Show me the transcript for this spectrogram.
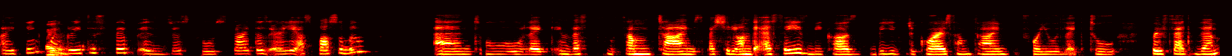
I think my greatest tip is just to start as early as possible and to like invest some time, especially on the essays, because these require some time for you like to perfect them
